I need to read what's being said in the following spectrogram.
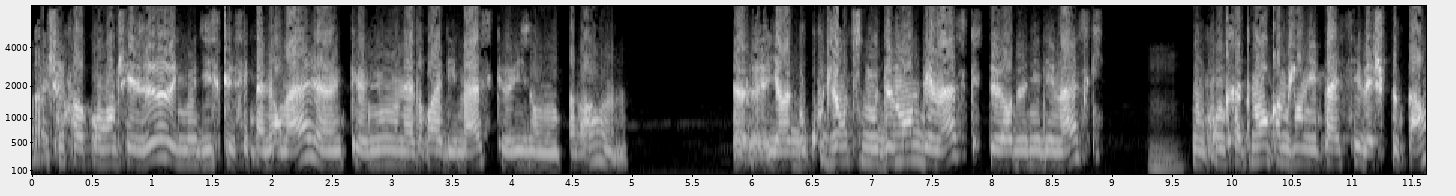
à chaque fois qu'on rentre chez eux, ils nous disent que c'est pas normal, que nous on a droit à des masques, eux ils en ont pas. Euh, il y a beaucoup de gens qui nous demandent des masques, de leur donner des masques. Hmm. Donc concrètement, comme j'en ai pas assez, ben je peux pas.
